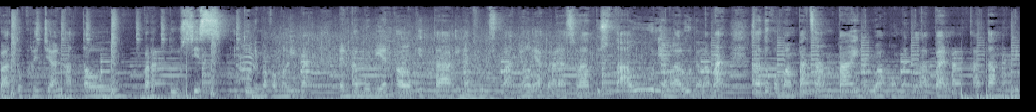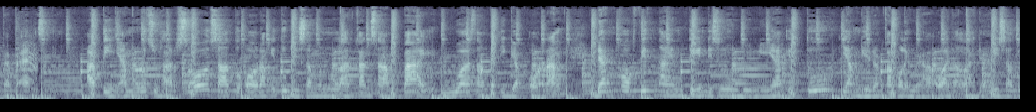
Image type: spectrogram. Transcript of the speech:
batuk rejan atau pertusis itu 5,5 dan kemudian kalau kita ingat flu Spanyol ya pada 100 tahun yang lalu udah lama 1,4 sampai 2,8 kata Menteri PPN di sini. Artinya menurut Suharso satu orang itu bisa menularkan sampai 2 sampai 3 orang dan COVID-19 di seluruh dunia itu yang direkam oleh WHO adalah dari 1,9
